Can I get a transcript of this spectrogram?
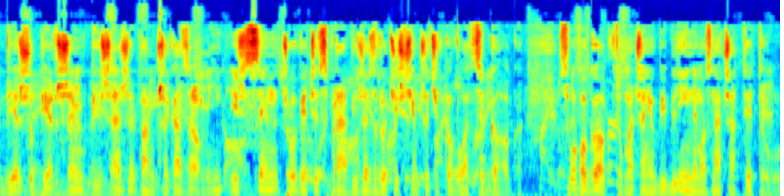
W wierszu pierwszym pisze, że Pan przekazał mi, iż Syn Człowieczy sprawi, że zwrócisz się przeciwko władcy Gog. Słowo Gog w tłumaczeniu biblijnym oznacza tytuł.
